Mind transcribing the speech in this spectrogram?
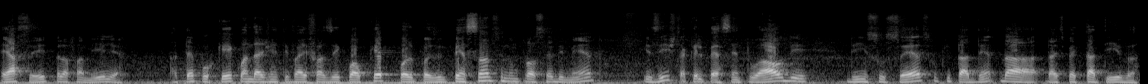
é aceito pela família. Até porque quando a gente vai fazer qualquer, por exemplo, pensando-se num procedimento, existe aquele percentual de, de insucesso que está dentro da, da expectativa.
